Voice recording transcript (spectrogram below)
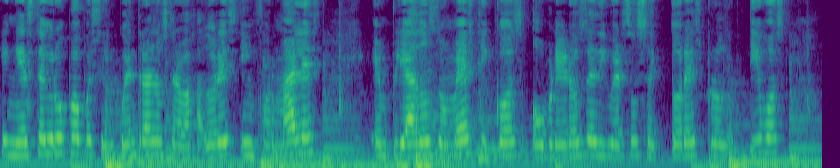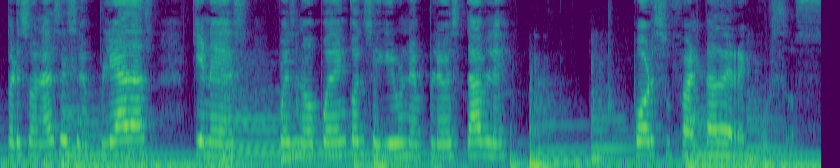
En este grupo pues se encuentran los trabajadores informales, empleados domésticos, obreros de diversos sectores productivos, personas desempleadas, quienes pues no pueden conseguir un empleo estable por su falta de recursos.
